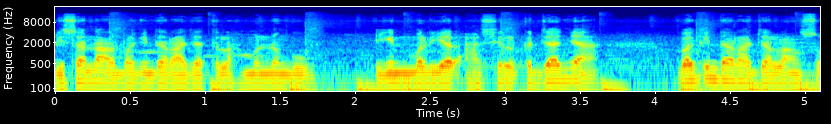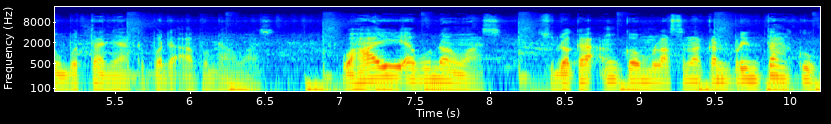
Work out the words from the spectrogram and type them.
Di sana Baginda Raja telah menunggu ingin melihat hasil kerjanya Baginda Raja langsung bertanya kepada Abu Nawas, Wahai Abu Nawas, sudahkah engkau melaksanakan perintahku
